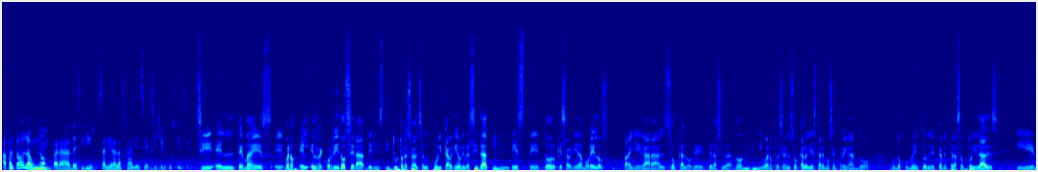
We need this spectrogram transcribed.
ha faltado la unión para decidir salir a las calles y exigir justicia. Sí, el tema es, eh, bueno, el, el recorrido será del Instituto Nacional de Salud Pública, Avenida Universidad, este, todo lo que es Avenida Morelos, para llegar al Zócalo de, de la ciudad, ¿no? Y bueno, pues en el Zócalo ya estaremos entregando un documento directamente a las autoridades y en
